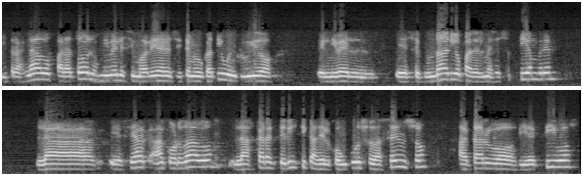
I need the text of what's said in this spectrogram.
y traslados para todos los niveles y modalidades del sistema educativo, incluido el nivel eh, secundario para el mes de septiembre. La, eh, se ha acordado las características del concurso de ascenso a cargos directivos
